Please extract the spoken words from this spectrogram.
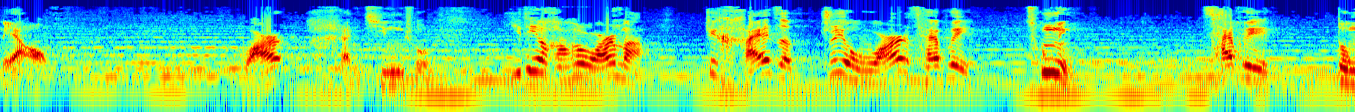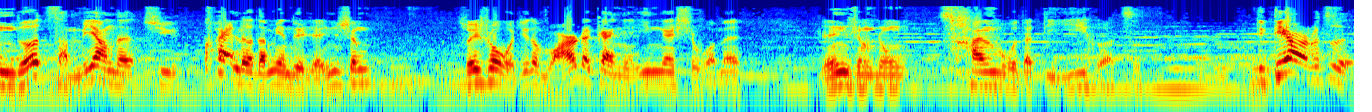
了，玩很清楚，一定要好好玩嘛。这孩子只有玩才会聪明，才会懂得怎么样的去快乐的面对人生。所以说，我觉得玩的概念应该是我们人生中参悟的第一个字。第第二个字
